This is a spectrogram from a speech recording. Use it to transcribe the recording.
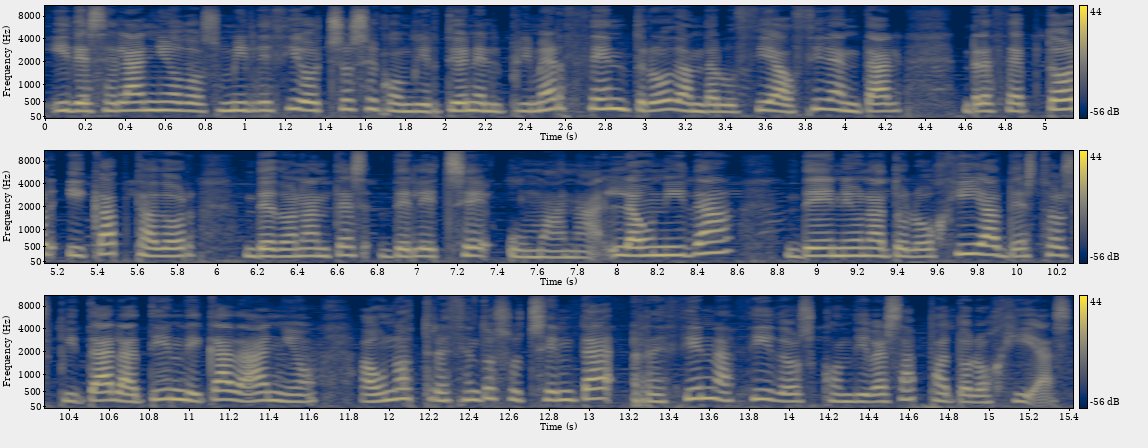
Y desde el año 2018 se convirtió en el primer centro de Andalucía Occidental receptor y captador de donantes de leche humana. La unidad de neonatología de este hospital atiende cada año a unos 380 recién nacidos con diversas patologías.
